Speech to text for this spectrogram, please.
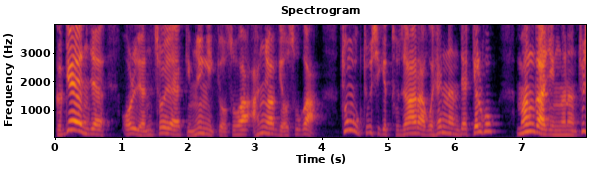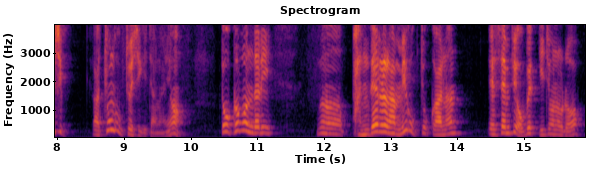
그게 이제 올 연초에 김영희 교수와 안유아 교수가 중국 주식에 투자하라고 했는데 결국 망가진 거는 주식 아, 중국 주식이잖아요. 또 그분들이 어, 반대를 한 미국 주가는 S&P 500 기준으로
